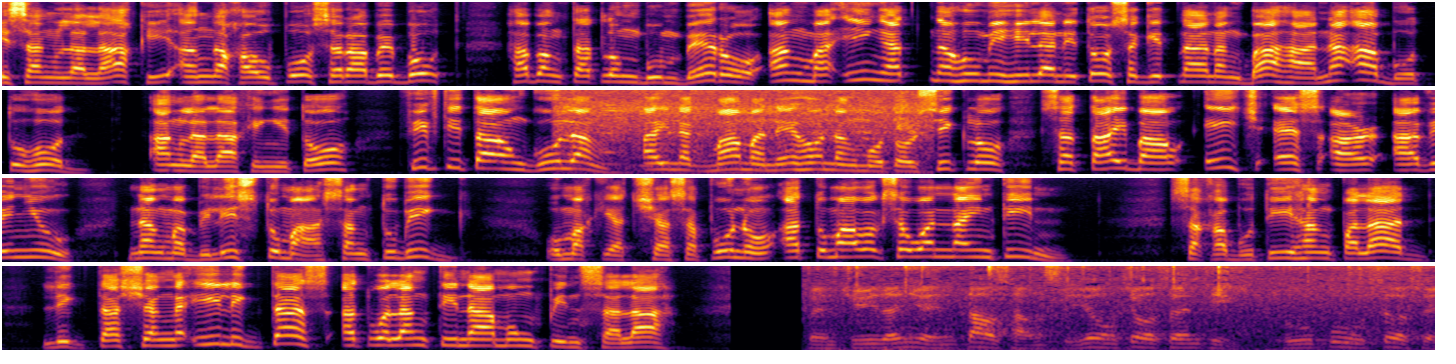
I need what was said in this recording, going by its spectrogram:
Isang lalaki ang nakaupo sa rubber boat habang tatlong bumbero ang maingat na humihila nito sa gitna ng baha na abot tuhod. Ang lalaking ito, 50 taong gulang, ay nagmamaneho ng motorsiklo sa Taibao HSR Avenue nang mabilis tumaas ang tubig. Umakyat siya sa puno at tumawag sa 119. Sa kabutihang palad, ligtas siyang nailigtas at walang tinamong pinsala. 本局人员到场使用救生艇徒步涉水，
